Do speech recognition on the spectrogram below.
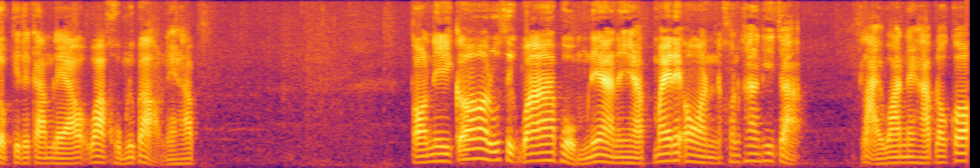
จบกิจกรรมแล้วว่าคุ้มหรือเปล่านะครับ ตอนนี้ก็รู้สึกว่าผมเนี่ยนะครับไม่ได้ออนค่อนข้างที่จะหลายวันนะครับ แล้วก็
